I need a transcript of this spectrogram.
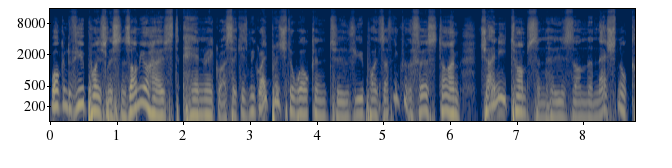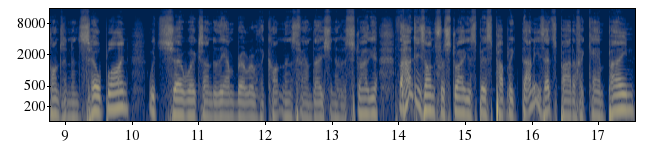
Welcome to Viewpoints, listeners. I'm your host, Henry Gross. It gives me great pleasure to welcome to Viewpoints, I think for the first time, Janie Thompson, who's on the National Continence Helpline, which uh, works under the umbrella of the Continence Foundation of Australia. The hunt is on for Australia's best public dunnies. That's part of a campaign.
